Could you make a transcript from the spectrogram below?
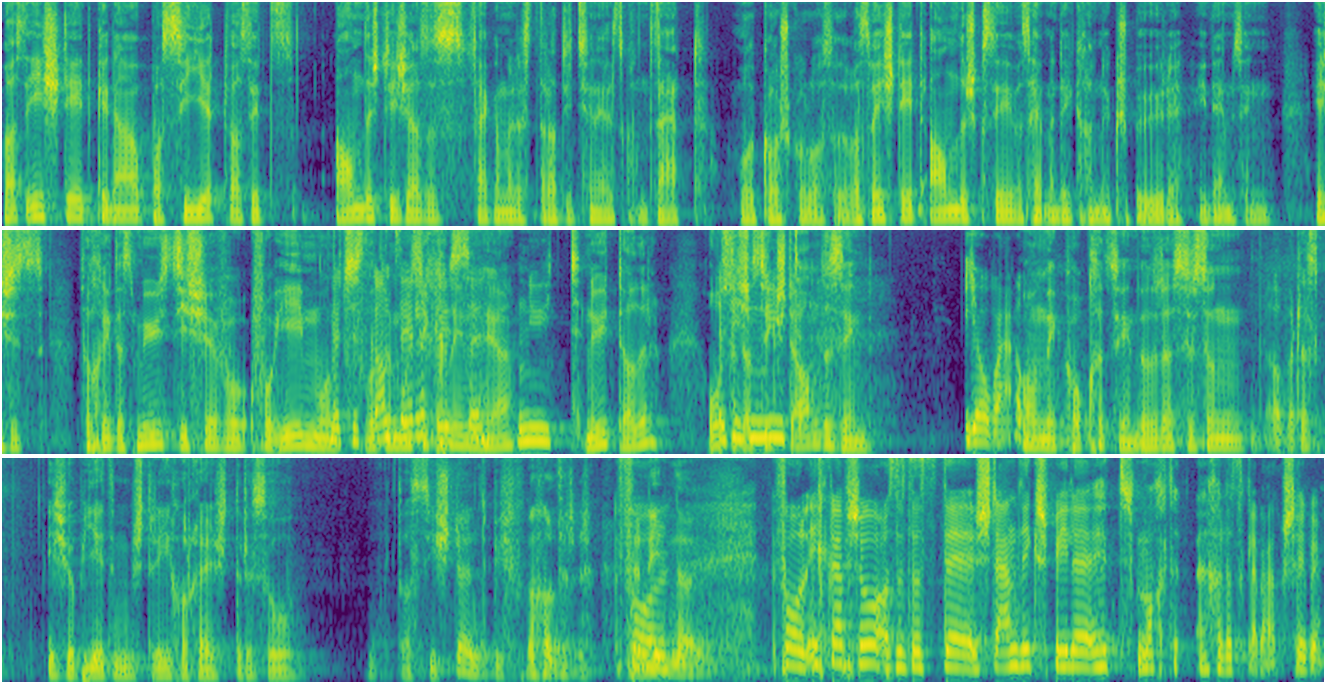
was ist dort genau passiert, was jetzt anders ist als ein, sagen wir, ein traditionelles Konzert, wo du gehst hören? Was ist dort anders gesehen? Was hat man dort können spüren in dem Sinn? Ist es so ein bisschen das Mystische von, von ihm und Willst von der Musikerin? Ja? Nichts. Nichts, oder? Außer dass sie gestanden sind. Ja, wow. Und nicht gehockt sind, oder? Das ist so ein Aber das ist ja bei jedem Streichorchester so dass sie stehen, oder? Voll. Nicht neu. Voll. Ich glaube schon, also dass der ständig Spielen hat, macht, ich habe das glaube auch geschrieben,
